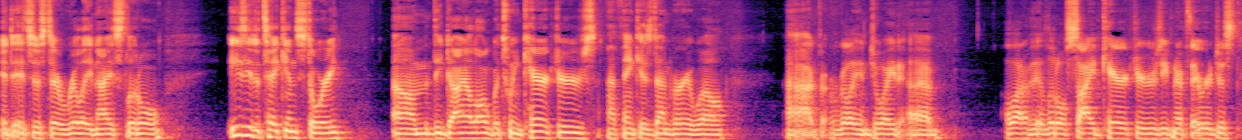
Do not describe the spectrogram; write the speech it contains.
It, it's just a really nice little, easy to take in story. Um, the dialogue between characters, I think, is done very well. Uh, I really enjoyed uh, a lot of the little side characters, even if they were just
